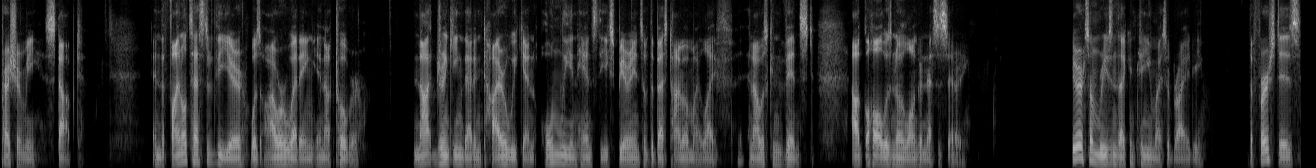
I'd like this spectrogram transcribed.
pressure me stopped. And the final test of the year was our wedding in October. Not drinking that entire weekend only enhanced the experience of the best time of my life, and I was convinced alcohol was no longer necessary. Here are some reasons I continue my sobriety. The first is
